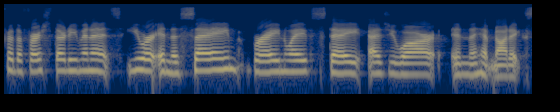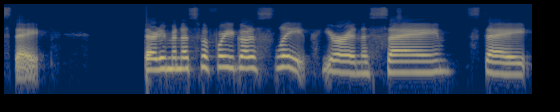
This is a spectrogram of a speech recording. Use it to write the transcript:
for the first 30 minutes, you are in the same brainwave state as you are in the hypnotic state. 30 minutes before you go to sleep, you're in the same state.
